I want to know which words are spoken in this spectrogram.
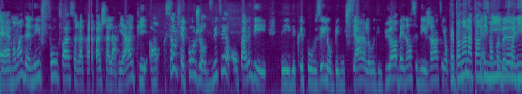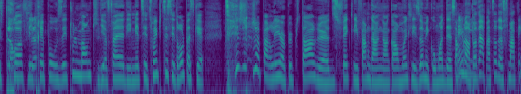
à un moment donné, il faut faire ce rattrapage salarial. Puis on, si on le fait pas aujourd'hui, tu sais, on parlait des, des, des préposés là, aux bénéficiaires là, au début. Ah ben non, c'est des gens. On fait pendant la pandémie, là, les profs, les préposés, tout le monde qui a fait des métiers de soins. Puis tu sais, c'est drôle parce que tu sais, je, parlais un peu plus tard euh, du fait que les femmes gagnent encore moins que les hommes et qu'au mois de décembre, ben on à partir de ce matin,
